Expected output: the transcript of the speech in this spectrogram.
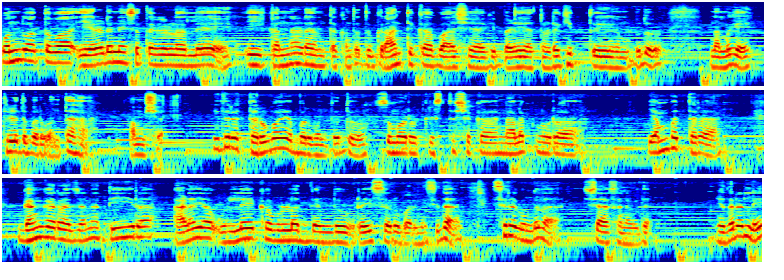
ಒಂದು ಅಥವಾ ಎರಡನೇ ಶತಕಗಳಲ್ಲೇ ಈ ಕನ್ನಡ ಅಂತಕ್ಕಂಥದ್ದು ಗ್ರಾಂಥಿಕ ಭಾಷೆಯಾಗಿ ಬೆಳೆಯತೊಡಗಿತ್ತು ಎಂಬುದು ನಮಗೆ ತಿಳಿದು ಬರುವಂತಹ ಅಂಶ. ಇದರ ತರುವಾಯ ಬರುವಂಥದ್ದು ಸುಮಾರು ಕ್ರಿಸ್ತಶಕ ನಾಲ್ಕುನೂರ ಎಂಬತ್ತರ ಗಂಗರಾಜನ ತೀರ ಹಳೆಯ ಉಲ್ಲೇಖವುಳ್ಳದ್ದೆಂದು ರೈಸರು ವರ್ಣಿಸಿದ ಸಿರಗುಂದದ ಶಾಸನವಿದೆ. ಇದರಲ್ಲಿ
